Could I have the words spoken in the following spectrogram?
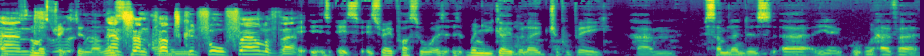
some, and, some are stricter than others. And some clubs um, could fall foul of that. It's, it's it's very possible when you go below triple B. Um, some lenders, uh, you know, will have a,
